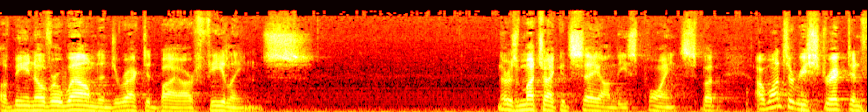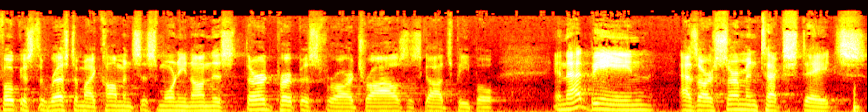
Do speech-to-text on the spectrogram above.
Of being overwhelmed and directed by our feelings. There's much I could say on these points, but I want to restrict and focus the rest of my comments this morning on this third purpose for our trials as God's people, and that being, as our sermon text states,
